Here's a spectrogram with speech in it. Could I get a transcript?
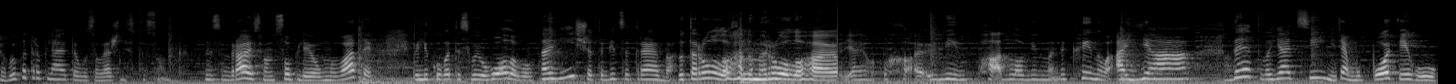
що ви потрапляєте у залежні стосунки. Не збираюсь вам соплі умивати, вилікувати свою голову. Навіщо тобі це треба? До таролога, нумеролога. Я його кохаю. Він падло, він мене кинув. А я де твоя цінність? Йому пофігу.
